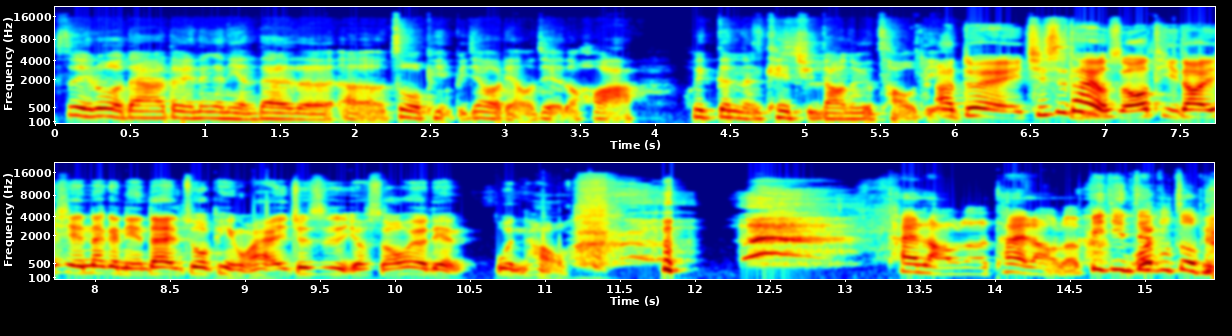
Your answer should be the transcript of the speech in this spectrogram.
所以如果大家对那个年代的呃作品比较有了解的话，会更能 catch 到那个槽点啊。对，其实他有时候提到一些那个年代的作品，我还就是有时候会有点问号。太老了，太老了。毕竟这部作品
